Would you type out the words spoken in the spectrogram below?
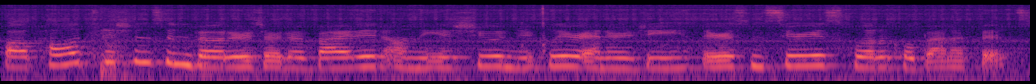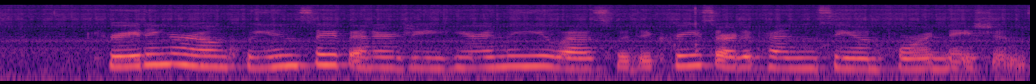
While politicians and voters are divided on the issue of nuclear energy, there are some serious political benefits. Creating our own clean and safe energy here in the U.S. would decrease our dependency on foreign nations.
